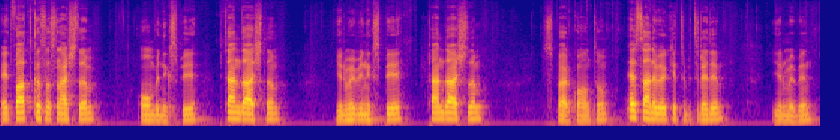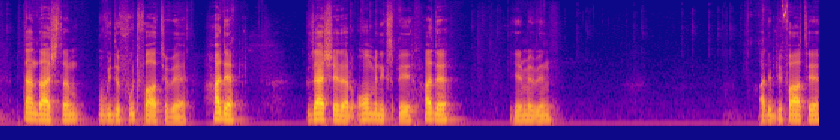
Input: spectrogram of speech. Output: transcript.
Evet Fatih kasasını açtım. 10.000 XP. Bir tane daha açtım. 20.000 XP. Bir tane daha açtım. Süper Quantum. Efsane bereketi bitirelim. 20.000. Bir tane daha açtım. Bu video full Fatih be. Hadi. Güzel şeyler. 10.000 XP. Hadi. 20.000. Hadi bir Fatih.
